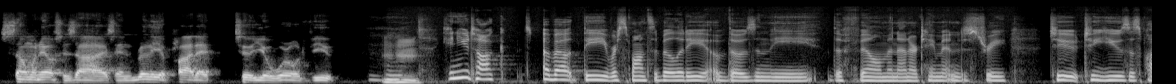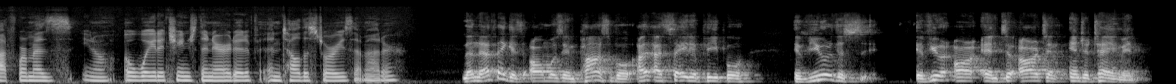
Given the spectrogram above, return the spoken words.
someone else's eyes and really apply that to your worldview. Mm-hmm. Mm-hmm. Can you talk about the responsibility of those in the the film and entertainment industry to to use this platform as you know a way to change the narrative and tell the stories that matter? Then I think it's almost impossible. I, I say to people, if you're the if you're art, into art and entertainment,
